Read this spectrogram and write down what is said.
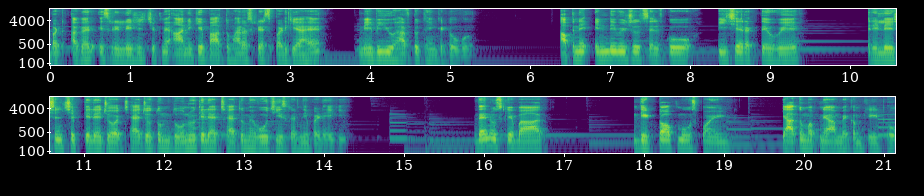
बट अगर इस रिलेशनशिप में आने के बाद तुम्हारा स्ट्रेस बढ़ गया है maybe you have to think it over अपने इंडिविजुअल सेल्फ को पीछे रखते हुए रिलेशनशिप के लिए जो अच्छा है, जो तुम दोनों के लिए अच्छा है, तुम्हें वो चीज़ करनी पड़ेगी। देन उसके बाद द टॉप मोस्ट पॉइंट क्या तुम अपने आप में कंप्लीट हो?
